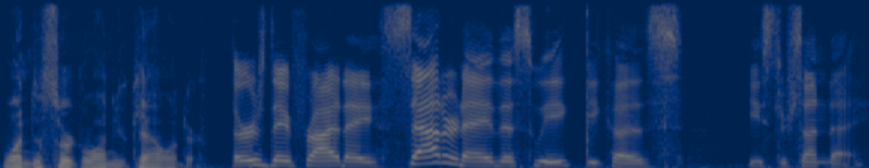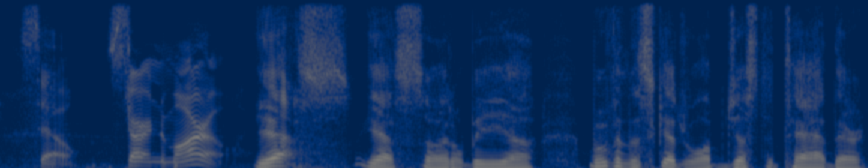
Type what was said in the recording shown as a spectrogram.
one to circle on your calendar. Thursday, Friday, Saturday this week because Easter Sunday. So starting tomorrow. Yes, yes. So it'll be uh, moving the schedule up just a tad there.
